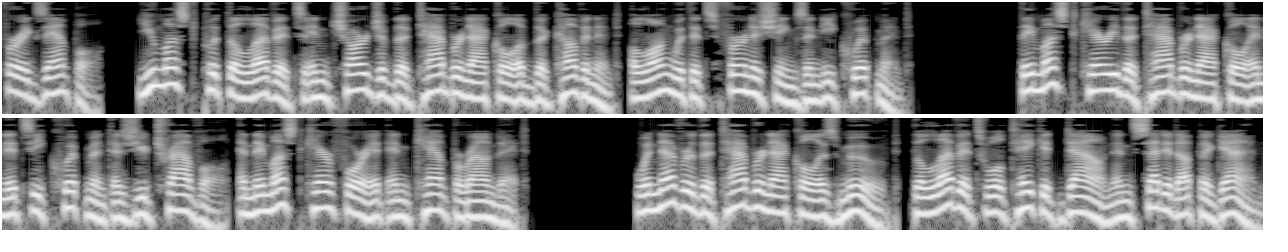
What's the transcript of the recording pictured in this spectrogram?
For example, you must put the Levites in charge of the tabernacle of the covenant, along with its furnishings and equipment. They must carry the tabernacle and its equipment as you travel, and they must care for it and camp around it. Whenever the tabernacle is moved, the Levites will take it down and set it up again.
